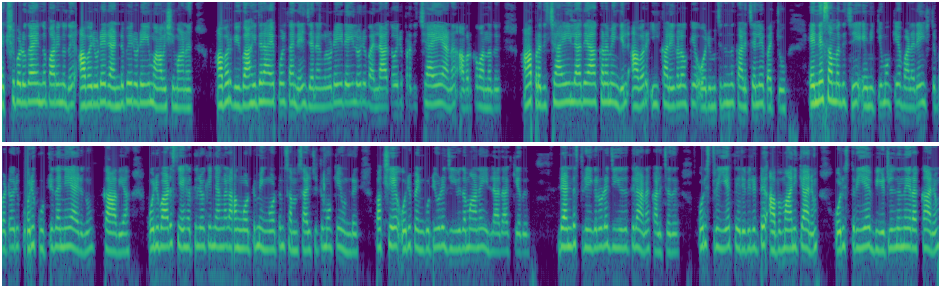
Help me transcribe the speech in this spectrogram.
രക്ഷപ്പെടുക എന്ന് പറയുന്നത് അവരുടെ രണ്ടുപേരുടെയും ആവശ്യമാണ്. അവർ വിവാഹിതരായപ്പോൾ തന്നെ ജനങ്ങളുടെ ഇടയിൽ ഒരു വല്ലാത്ത ഒരു പ്രതിച്ഛായയാണ് അവർക്ക് വന്നത്. ആ പ്രതിച്ഛായ ഇല്ലാതെ ആക്കണമെങ്കിൽ അവർ ഈ കളികളൊക്കെ ഒരുമിച്ച് നിന്ന് കളിച്ചല്ലേ പറ്റൂ. എന്നെ സംബന്ധിച്ച് എനിക്കുമൊക്കെ വളരെ ഇഷ്ടപ്പെട്ട ഒരു ഒരു കുട്ടി തന്നെയായിരുന്നു കാവ്യ. ഒരുപാട് സ്നേഹത്തിലൊക്കെ ഞങ്ങൾ അങ്ങോട്ടും ഇങ്ങോട്ടും സംസാരിച്ചിട്ടുമൊക്കെ ഉണ്ട്. പക്ഷേ ഒരു പെൺകുട്ടിയുടെ ജീവിതമാണ് ഇല്ലാതാക്കിയത്. രണ്ട് സ്ത്രീകളുടെ ജീവിതത്തിലാണ് കളിച്ചത്. ഒരു സ്ത്രീയെ തെരുവിലിട്ട് അപമാനിക്കാനും ഒരു സ്ത്രീയെ വീട്ടിൽ നിന്ന് ഇറക്കാനും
